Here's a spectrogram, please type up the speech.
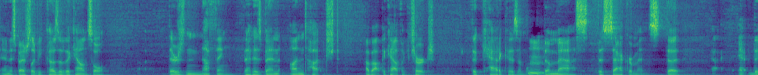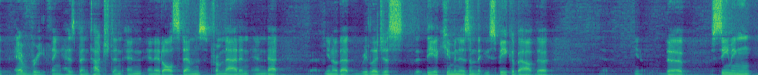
and especially because of the council, there's nothing that has been untouched about the Catholic Church. The catechism, mm. the mass, the sacraments, the, the everything has been touched, and, and, and it all stems from that, and, and that you know that religious, the ecumenism that you speak about, the you know the seeming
